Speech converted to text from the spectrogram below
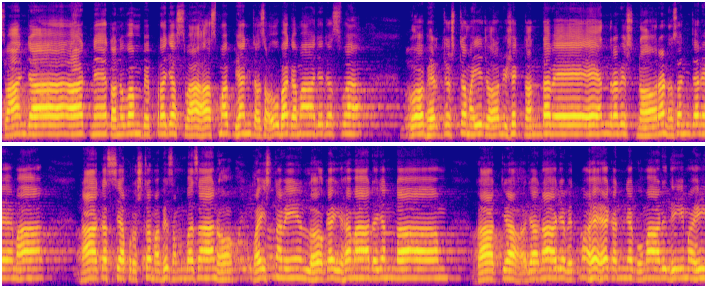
स्वाञ्जाग्ने तनुवं पिप्रजस्वास्मभ्यं च सौभगमायजस्व गोभिर्जुष्टमयिजो निषिक्तन्तवेन्द्रविष्णोरनुसञ्चरेम नाकस्य पृष्ठमभिसंवसानो वैष्णवीन् लोकैहमादयन्तां कात्यायनाय विद्महे कन्यकुमारि धीमहि,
